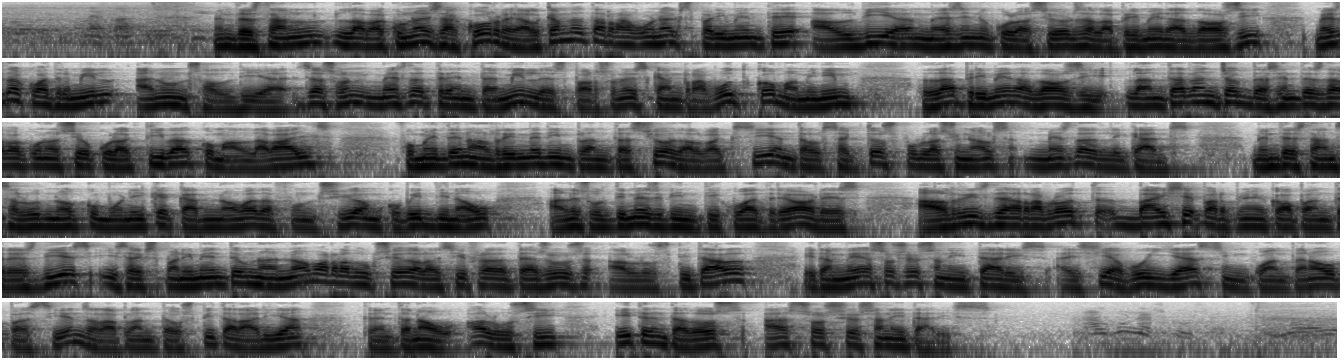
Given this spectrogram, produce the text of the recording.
Mentrestant, la vacuna ja corre. El Camp de Tarragona experimenta al dia més inoculacions de la primera dosi, més de 4.000 en un sol dia. Ja són més de 30.000 les persones que han rebut, com a mínim, la primera dosi. L'entrada en joc de centres de vacunació col·lectiva, com el de Valls, fomenten el ritme d'implantació del vaccí entre els sectors poblacionals més delicats. Mentrestant, Salut no comunica cap nova defunció amb Covid-19 en les últimes 24 hores. El risc de rebrot baixa per primer cop en 3 dies i s'experimenta una nova reducció de la xifra de tesos a l'hospital i també a sociosanitaris. Així, avui hi ha 59 pacients a la planta hospitalària, 39 a l'UCI i 32 a sociosanitaris.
